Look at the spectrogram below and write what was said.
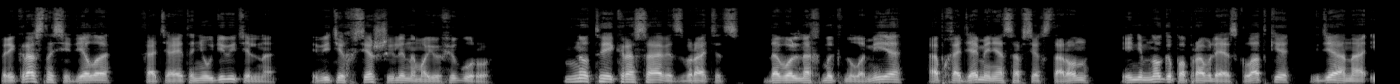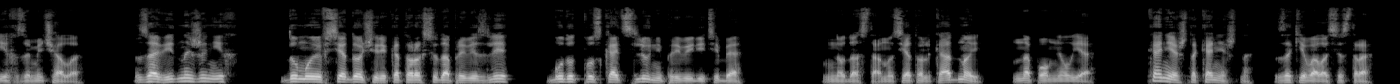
прекрасно сидела, хотя это неудивительно, ведь их все шили на мою фигуру. «Ну ты и красавец, братец!» — довольно хмыкнула Мия, обходя меня со всех сторон и немного поправляя складки, где она их замечала. «Завидный жених. Думаю, все дочери, которых сюда привезли, будут пускать слюни при виде тебя». «Но достанусь я только одной», — напомнил я. «Конечно, конечно», — закивала сестра.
